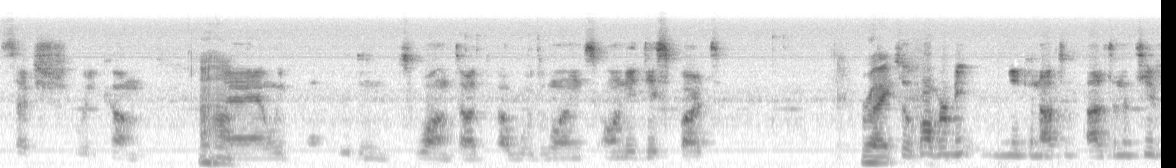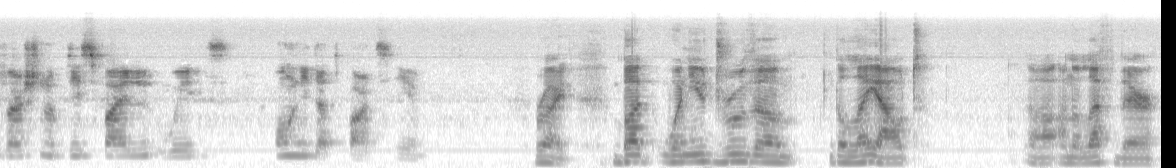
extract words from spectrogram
such, will come Uh-huh. and we wouldn't want. I, I would want only this part. Right. So probably make an alternative version of this file with only that part here. Right. But when you drew the the layout uh, on the left there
